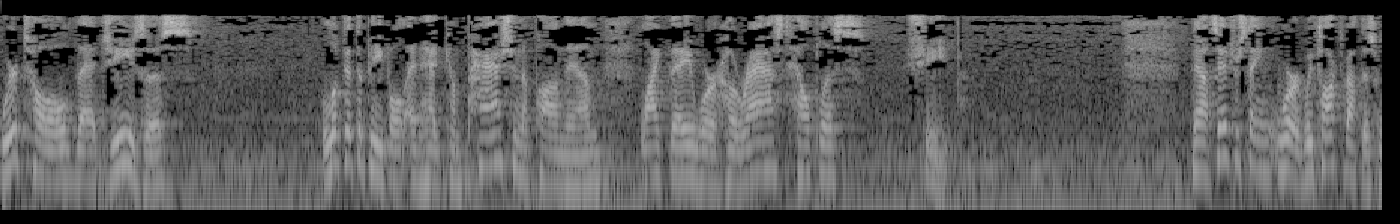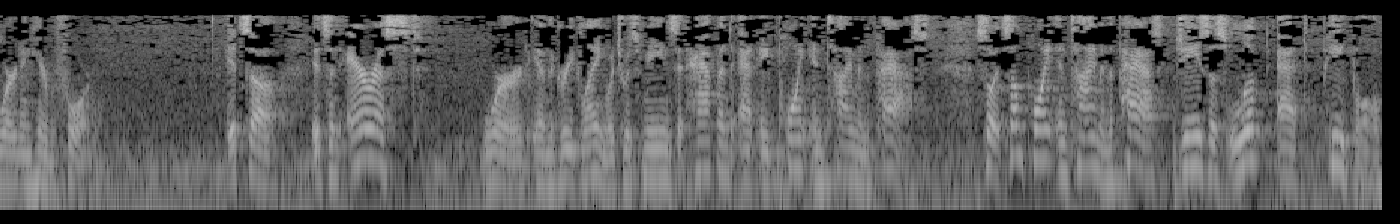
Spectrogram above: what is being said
We're told that Jesus looked at the people and had compassion upon them like they were harassed, helpless sheep. Now, it's an interesting word. We've talked about this word in here before. It's, a, it's an aorist word in the Greek language, which means it happened at a point in time in the past. So, at some point in time in the past, Jesus looked at people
